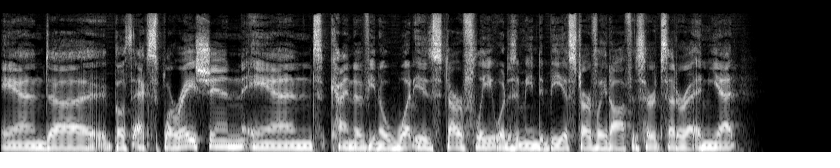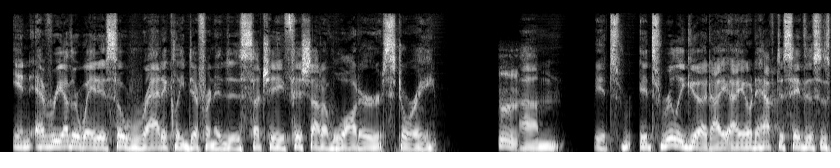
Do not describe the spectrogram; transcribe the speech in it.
and uh, both exploration and kind of you know what is Starfleet, what does it mean to be a Starfleet officer, et cetera. And yet, in every other way, it is so radically different. It is such a fish out of water story. Hmm. Um, it's it's really good. I, I would have to say this is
